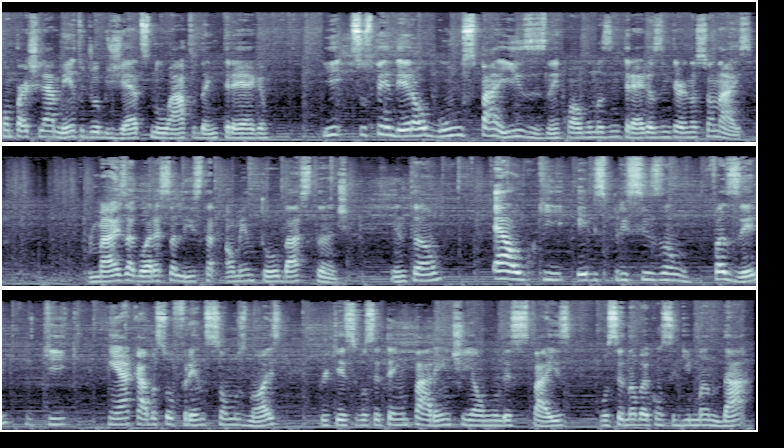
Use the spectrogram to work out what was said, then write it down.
compartilhamento de objetos no ato da entrega e suspenderam alguns países né, com algumas entregas internacionais. Mas agora essa lista aumentou bastante. Então é algo que eles precisam fazer, que quem acaba sofrendo somos nós porque se você tem um parente em algum desses países, você não vai conseguir mandar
